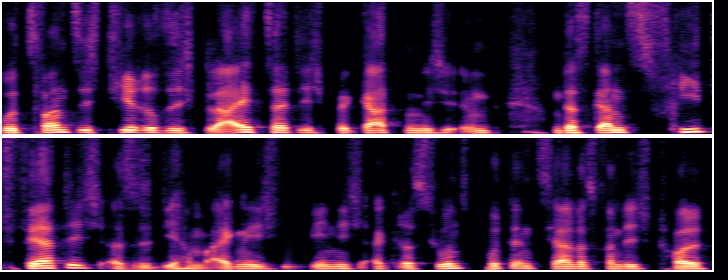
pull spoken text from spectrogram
wo 20 Tiere sich gleichzeitig begatten und, und das ganz friedfertig. Also die haben eigentlich wenig Aggressionspotenzial, das fand ich toll.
